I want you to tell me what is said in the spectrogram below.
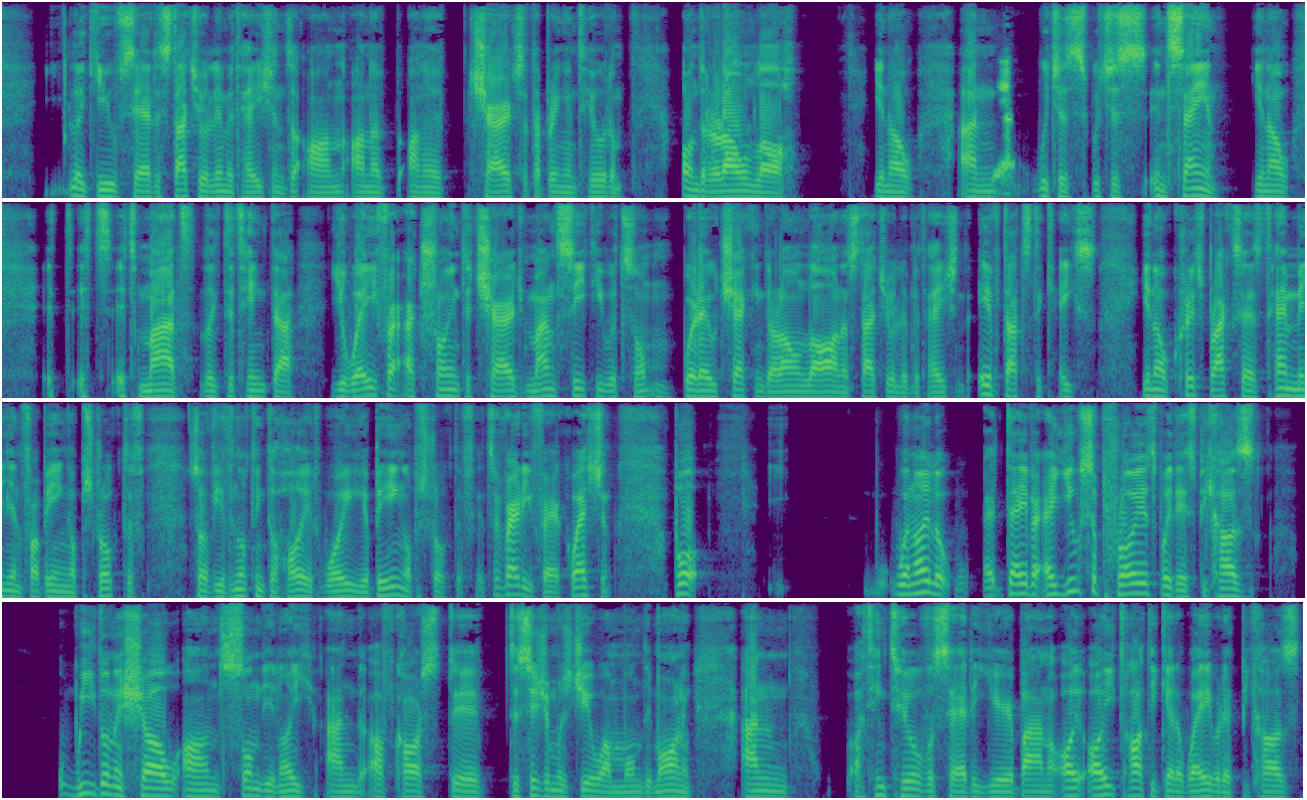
like you've said, a statute of limitations on on a on a charge that they're bringing to them under their own law, you know, and yeah. which is which is insane. You know, it, it's it's mad. Like to think that UEFA are trying to charge Man City with something without checking their own law and a statute of limitations. If that's the case, you know, Chris Brack says ten million for being obstructive. So if you've nothing to hide, why are you being obstructive? It's a very fair question, but when I look, uh, David, are you surprised by this? Because we done a show on Sunday night, and of course the decision was due on Monday morning, and I think two of us said a year ban. I, I thought he'd get away with it because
